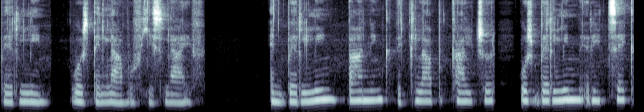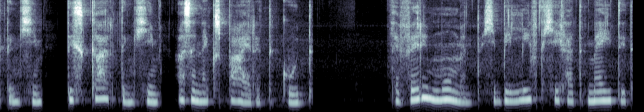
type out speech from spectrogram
Berlin was the love of his life. And Berlin banning the club culture was Berlin rejecting him, discarding him as an expired good. The very moment he believed he had made it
